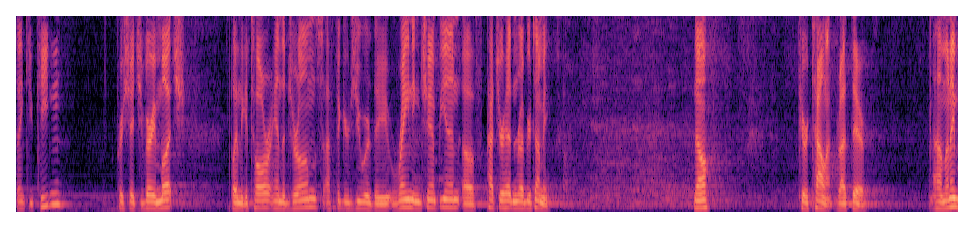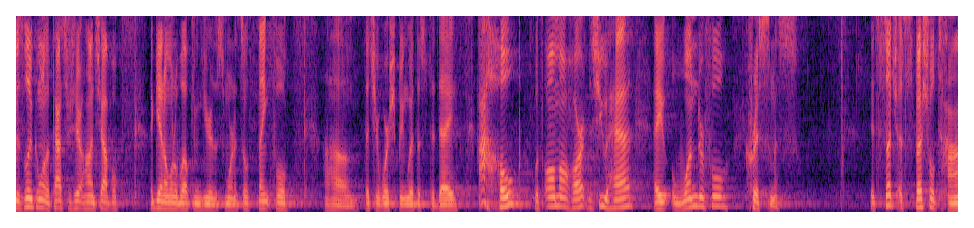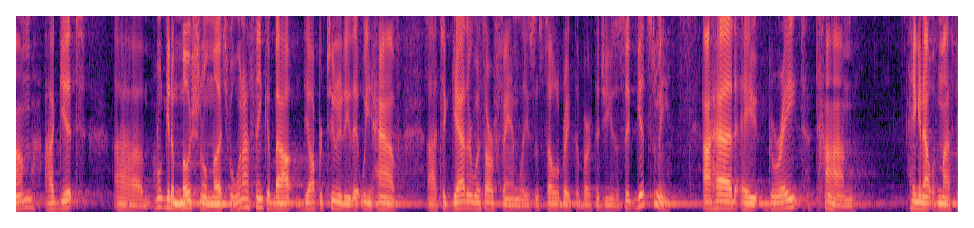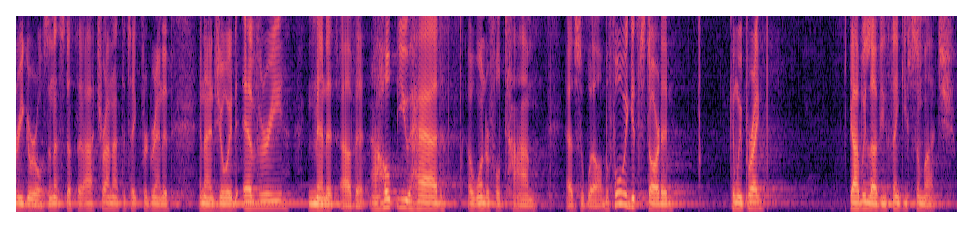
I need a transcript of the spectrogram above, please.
Thank you, Keaton. Appreciate you very much. Playing the guitar and the drums. I figured you were the reigning champion of pat your head and rub your tummy. No? Pure talent right there. Uh, my name is Luke. I'm one of the pastors here at Holland Chapel. Again, I want to welcome you here this morning. So thankful um, that you're worshiping with us today. I hope with all my heart that you had a wonderful Christmas. It's such a special time. I get um, I don't get emotional much, but when I think about the opportunity that we have uh, to gather with our families and celebrate the birth of Jesus, it gets me. I had a great time hanging out with my three girls, and that's stuff that I try not to take for granted, and I enjoyed every minute of it. I hope you had a wonderful time as well. Before we get started, can we pray? God, we love you. Thank you so much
